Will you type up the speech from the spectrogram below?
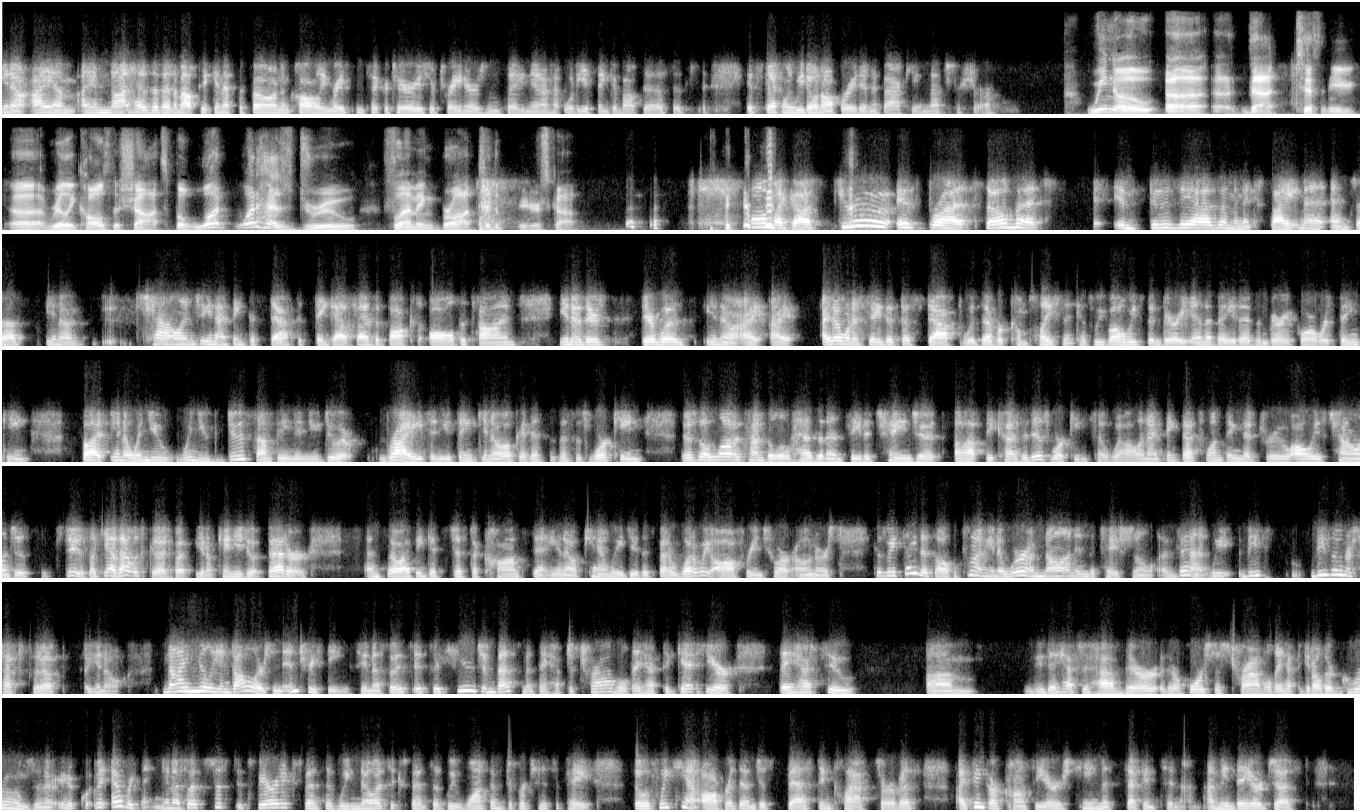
you know, I am I am not hesitant about picking up the phone and calling racing secretaries or trainers and saying, you know, what do you think about this? It's it's definitely we don't operate in a vacuum, that's for sure. We know uh, uh, that Tiffany uh, really calls the shots, but what what has Drew Fleming brought to the Breeders' Cup? oh my gosh, Drew has brought so much enthusiasm and excitement and just you know challenging. I think the staff to think outside the box all the time. You know there's there was you know i i i don't want to say that the staff was ever complacent because we've always been very innovative and very forward thinking. But you know when you when you do something and you do it right and you think you know okay this is this is working there's a lot of times a little hesitancy to change it up because it is working so well. And I think that's one thing that Drew always challenges to do. It's like, yeah, that was good, but you know, can you do it better? And so I think it's just a constant, you know, can we do this better? What are we offering to our owners? Because we say this all the time, you know, we're a non-invitational event. We these these owners have to put up, you know, nine million dollars in entry fees, you know, so it's it's a huge investment. They have to travel, they have to get here, they have to um, they have to have their their horses travel they have to get all their grooms and their equipment everything you know so it's just it's very expensive we know it's expensive we want them to participate so if we can't offer them just best in class service i think our concierge team is second to none i mean they are just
